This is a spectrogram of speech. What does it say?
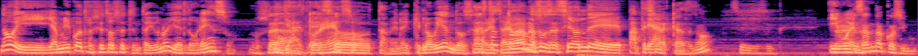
No, y ya 1471 ya es Lorenzo. O sea, ya es Lorenzo. eso también hay que irlo viendo. O sea, Ahorita esta es toda una sucesión de patriarcas, ¿no? Sí, sí, sí. Y bueno, regresando a Cosimo.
